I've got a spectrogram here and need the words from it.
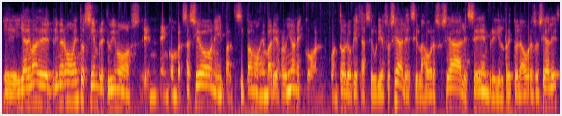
Eh, y además desde el primer momento siempre estuvimos en, en conversación y participamos en varias reuniones con, con todo lo que es la seguridad social, es decir, las obras sociales, siempre y el resto de las obras sociales.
